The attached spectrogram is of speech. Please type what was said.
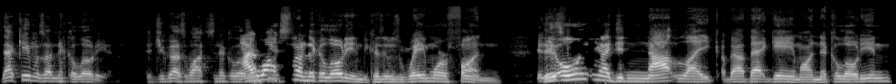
that game was on Nickelodeon. Did you guys watch Nickelodeon? I watched it on Nickelodeon because it was way more fun. It the only thing I did not like about that game on Nickelodeon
